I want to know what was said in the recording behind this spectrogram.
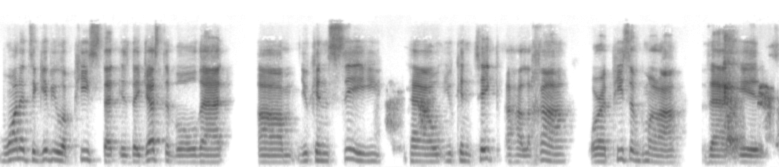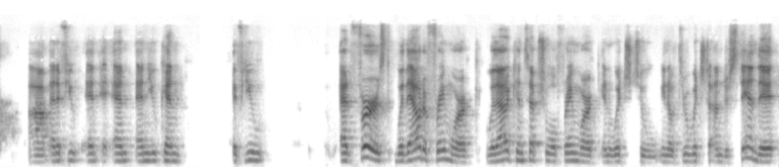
wanted to give you a piece that is digestible that um, you can see how you can take a halacha or a piece of gemara that is, um, and if you and and and you can, if you at first without a framework without a conceptual framework in which to you know through which to understand it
